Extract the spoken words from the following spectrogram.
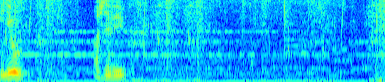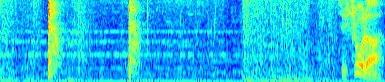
Il est où? Ah, je l'avais eu. C'est chaud là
